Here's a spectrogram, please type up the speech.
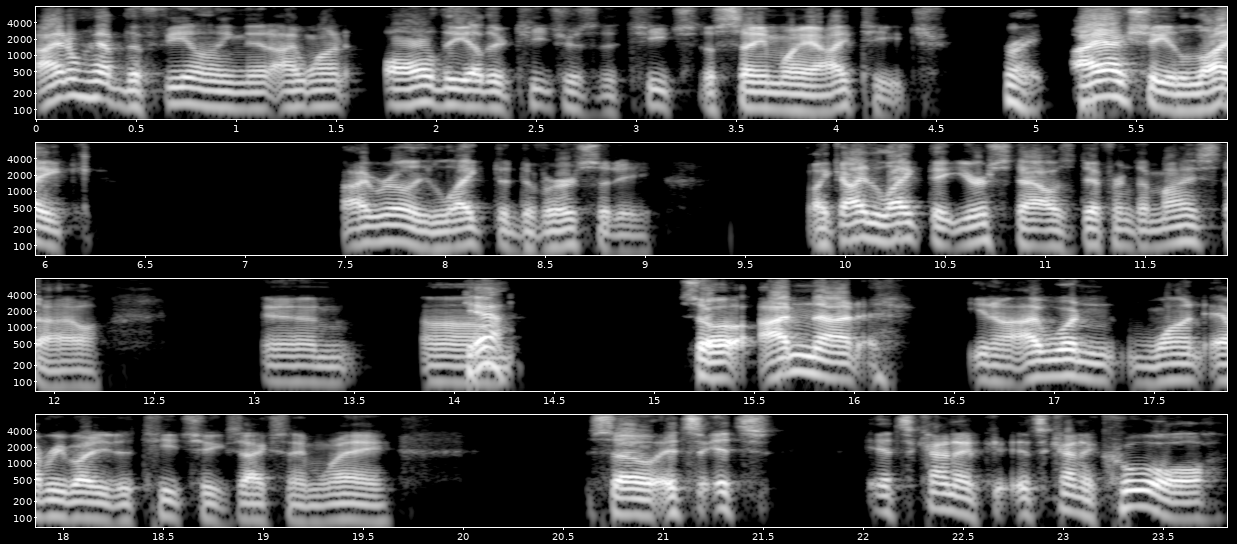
I don't have the feeling that I want all the other teachers to teach the same way I teach. Right. I actually like. I really like the diversity like I like that your style is different than my style. And um, yeah. So I'm not, you know, I wouldn't want everybody to teach the exact same way. So it's it's it's kind of it's kind of cool.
